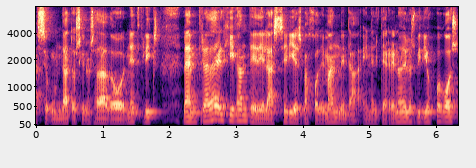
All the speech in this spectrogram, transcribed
según datos que nos ha dado Netflix, la entrada del gigante de las series bajo demanda en el terreno de los videojuegos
